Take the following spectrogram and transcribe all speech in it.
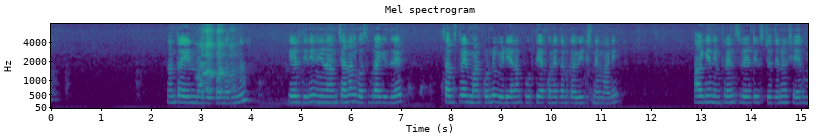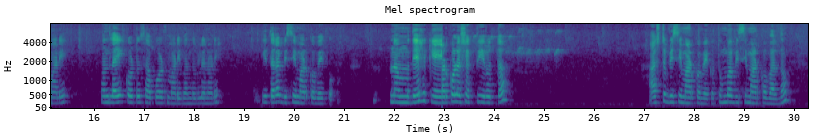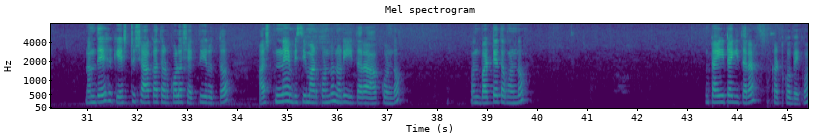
ನಂತರ ಏನು ಮಾಡಬೇಕು ಅನ್ನೋದನ್ನು ಹೇಳ್ತೀನಿ. ನೀವು ನಮ್ಮ ಚಾನಲ್ಗೆ ಹೊಸಬ್ರಾಗಿದ್ದರೆ ಸಬ್ಸ್ಕ್ರೈಬ್ ಮಾಡಿಕೊಂಡು ವಿಡಿಯೋನ ಪೂರ್ತಿಯಾಗಿ ಕೊನೆ ತನಕ ವೀಕ್ಷಣೆ ಮಾಡಿ. ಹಾಗೆ ನಿಮ್ಮ ಫ್ರೆಂಡ್ಸ್ ರಿಲೇಟಿವ್ಸ್ ಜೊತೆನೂ ಶೇರ್ ಮಾಡಿ. ಒಂದು ಲೈಕ್ ಕೊಟ್ಟು ಸಪೋರ್ಟ್ ಮಾಡಿ ಬಂಧುಗಳೇ ನೋಡಿ. ಈ ಥರ ಬಿಸಿ ಮಾಡ್ಕೋಬೇಕು. ನಮ್ಮ ದೇಹಕ್ಕೆ ಮಾಡ್ಕೊಳ್ಳೋ ಶಕ್ತಿ ಇರುತ್ತೋ ಅಷ್ಟು ಬಿಸಿ ಮಾಡ್ಕೋಬೇಕು. ತುಂಬ ಬಿಸಿ ಮಾಡ್ಕೋಬಾರ್ದು. ನಮ್ಮ ದೇಹಕ್ಕೆ ಎಷ್ಟು ಶಾಖ ತಡ್ಕೊಳ್ಳೋ ಶಕ್ತಿ ಇರುತ್ತೋ ಅಷ್ಟನ್ನೇ ಬಿಸಿ ಮಾಡಿಕೊಂಡು ನೋಡಿ ಈ ಥರ ಹಾಕ್ಕೊಂಡು ಒಂದು ಬಟ್ಟೆ ತಗೊಂಡು ಟೈಟಾಗಿ ಈ ಥರ ಕಟ್ಕೋಬೇಕು.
